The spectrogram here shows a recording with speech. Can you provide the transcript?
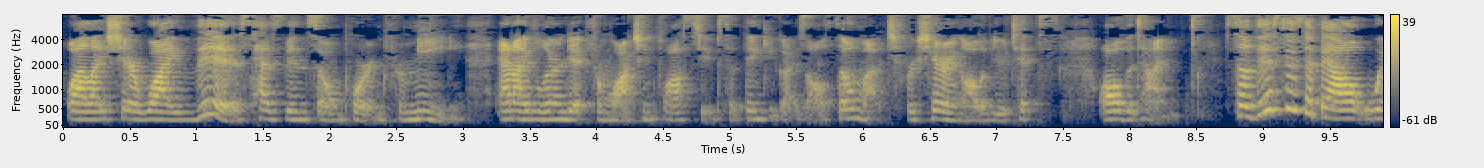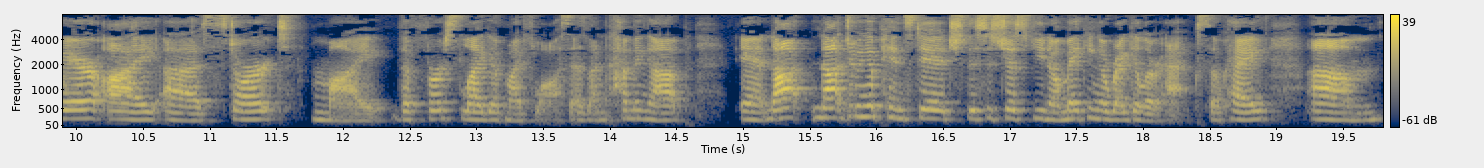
while I share why this has been so important for me. And I've learned it from watching floss tube. So thank you guys all so much for sharing all of your tips all the time. So this is about where I uh, start my, the first leg of my floss as I'm coming up and not, not doing a pin stitch. This is just, you know, making a regular X, okay? Um,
